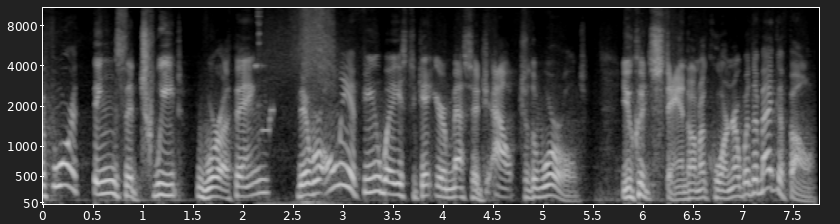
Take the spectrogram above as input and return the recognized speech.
Before things that tweet were a thing, there were only a few ways to get your message out to the world. You could stand on a corner with a megaphone,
